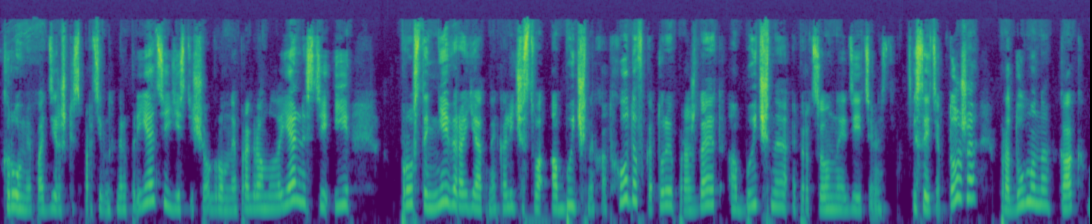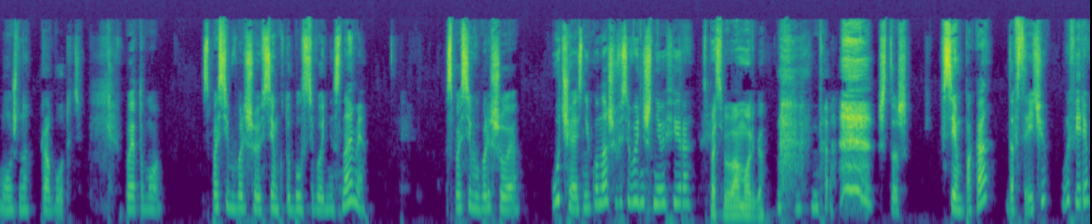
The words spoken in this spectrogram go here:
кроме поддержки спортивных мероприятий, есть еще огромная программа лояльности и просто невероятное количество обычных отходов, которые порождает обычная операционная деятельность. И с этим тоже продумано, как можно работать. Поэтому Спасибо большое всем, кто был сегодня с нами. Спасибо большое участнику нашего сегодняшнего эфира. Спасибо вам, Ольга. Да. Что ж, всем пока, до встречи в эфире.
